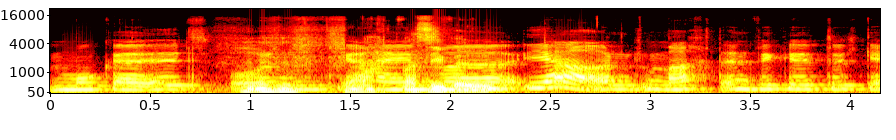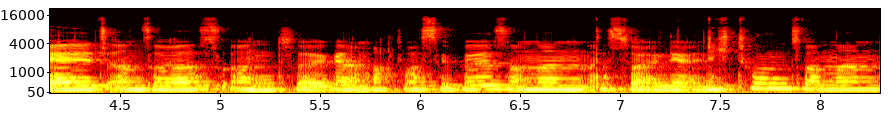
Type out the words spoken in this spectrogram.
muckelt und geheime, was sie will. ja, und Macht entwickelt durch Geld und sowas und äh, genau, macht, was sie will, sondern das sollen die halt nicht tun, sondern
